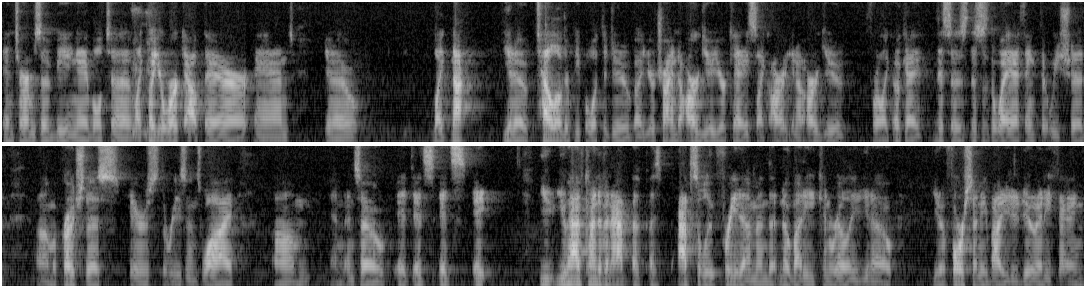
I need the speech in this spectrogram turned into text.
in terms of being able to like put your work out there and you know, like not you know tell other people what to do, but you're trying to argue your case, like are you know argue for like okay, this is this is the way I think that we should um, approach this. Here's the reasons why. Um, and, and so it, it's it's it, you you have kind of an ab, a, a absolute freedom and that nobody can really you know you know force anybody to do anything.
